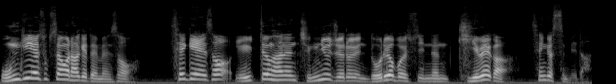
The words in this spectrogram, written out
온기의 숙성을 하게 되면서 세계에서 1등하는 증류주를 노려볼 수 있는 기회가 생겼습니다.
